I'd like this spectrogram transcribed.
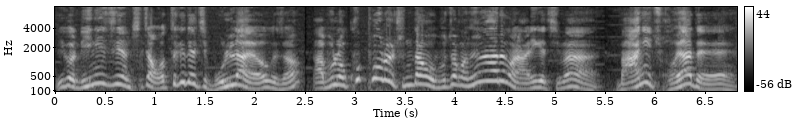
이거 리니지엠 진짜 어떻게 될지 몰라요 그죠? 아 물론 쿠폰을 준다고 무조건 흥하는 건 아니겠지만 많이 줘야 돼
